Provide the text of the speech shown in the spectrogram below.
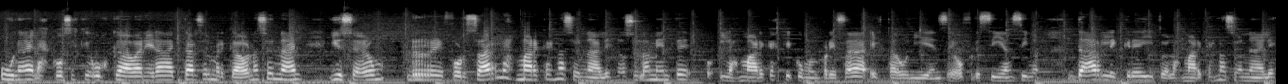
una de las cosas que buscaban era adaptarse al mercado nacional y usaron reforzar las marcas nacionales, no solamente las marcas que como empresa estadounidense ofrecían, sino darle crédito a las marcas nacionales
